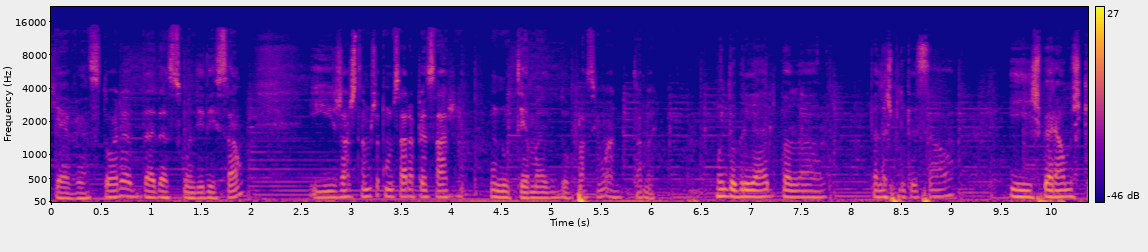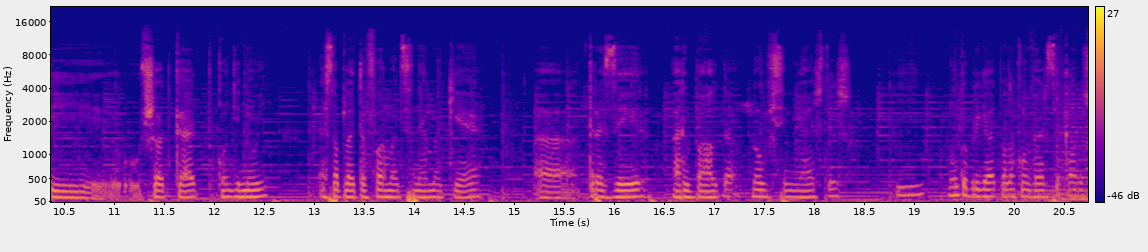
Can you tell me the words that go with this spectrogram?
que é a vencedora da, da segunda edição, e já estamos a começar a pensar no tema do próximo ano também. Muito obrigado pela, pela explicação e esperamos que o Shortcut continue essa plataforma de cinema que é a trazer à ribalda novos cineastas e muito obrigado pela conversa, Carlos.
